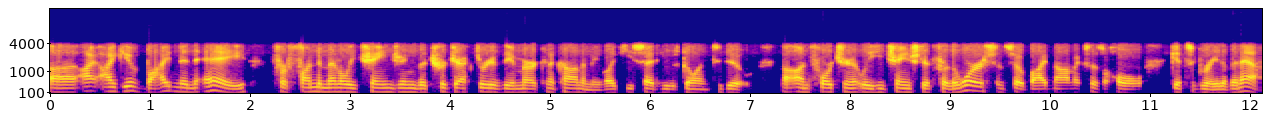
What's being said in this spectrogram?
uh, I, I give Biden an A for fundamentally changing the trajectory of the American economy, like he said he was going to do. Uh, unfortunately, he changed it for the worse, and so Bidenomics as a whole gets a grade of an F.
